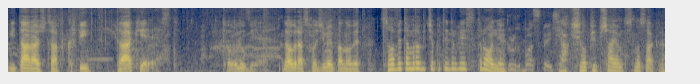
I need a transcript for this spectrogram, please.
Gitara już cała w krwi. Tak jest. To lubię. Dobra, schodzimy panowie. Co wy tam robicie po tej drugiej stronie? Jak się opieprzają, to jest masakra.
